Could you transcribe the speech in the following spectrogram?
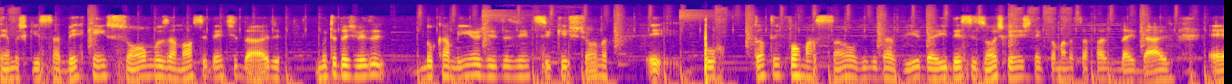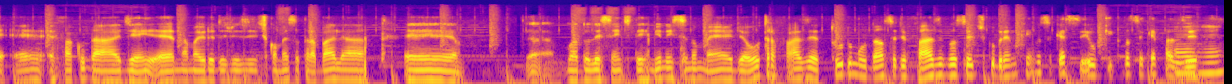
temos que saber quem somos, a nossa identidade. Muitas das vezes no caminho às vezes a gente se questiona por tanta informação vindo da vida e decisões que a gente tem que tomar nessa fase da idade é, é, é faculdade, é, é, na maioria das vezes a gente começa a trabalhar, é, o adolescente termina o ensino médio, a outra fase é tudo mudança de fase, você descobrindo quem você quer ser, o que, que você quer fazer, uhum.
